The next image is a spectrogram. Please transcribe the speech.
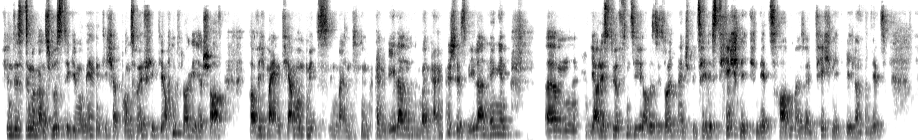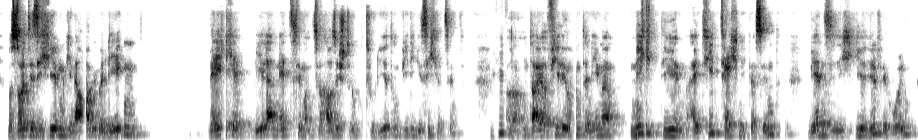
ich finde es immer ganz lustig im Moment. Ich habe ganz häufig die Anfrage, Herr Schaf, darf ich meinen Thermomix in mein, in mein WLAN, in mein heimisches WLAN hängen? Ähm, ja, das dürfen Sie, aber Sie sollten ein spezielles Techniknetz haben, also ein Technik-WLAN-Netz. Man sollte sich hier eben genau überlegen, welche WLAN-Netze man zu Hause strukturiert und wie die gesichert sind. Mhm. Äh, und da ja viele Unternehmer nicht die IT-Techniker sind, werden sie sich hier Hilfe holen.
